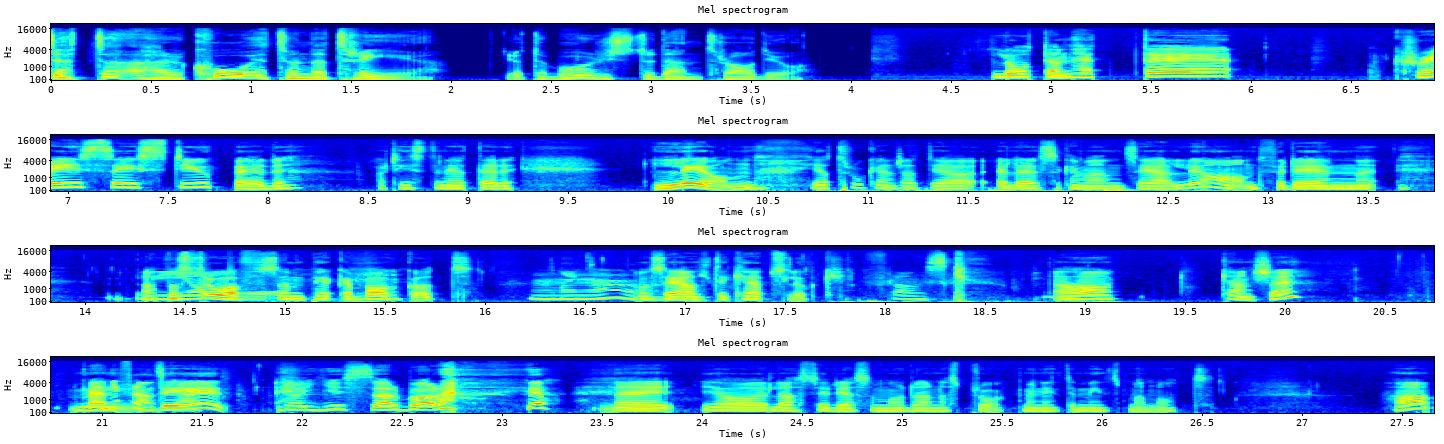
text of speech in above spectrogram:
Detta är K103, Göteborgs studentradio. Låten hette Crazy Stupid. Artisten heter Leon. Jag tror kanske att jag, eller så kan man säga Leon, för det är en apostrof Leon. som pekar bakåt. Mm. Och så är alltid caps look. Fransk. Ja, kanske. Men ni franska? det, Jag gissar bara. nej, jag läste ju det som moderna språk, men inte minns man något. Ja.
